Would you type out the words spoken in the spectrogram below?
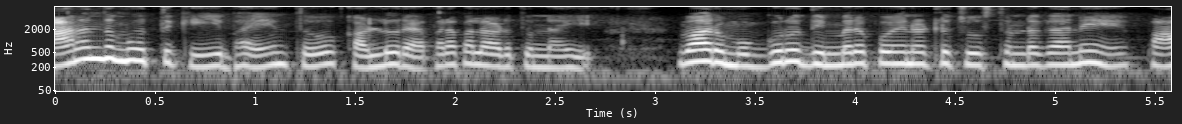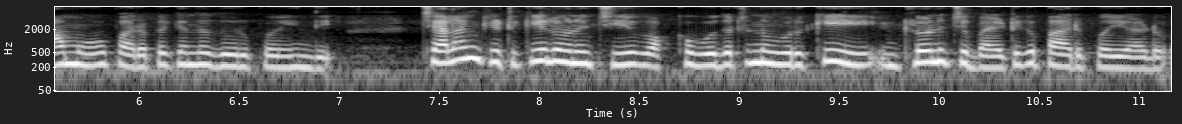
ఆనందమూర్తికి భయంతో కళ్ళు రెపరెపలాడుతున్నాయి. వారు ముగ్గురు దిమ్మెరపోయినట్లు చూస్తుండగానే పాము పరుపు కింద దూరిపోయింది. చలం కిటికీలో నుంచి ఒక్క ఉదుటను ఉరికి ఇంట్లో నుంచి బయటికి పారిపోయాడు.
